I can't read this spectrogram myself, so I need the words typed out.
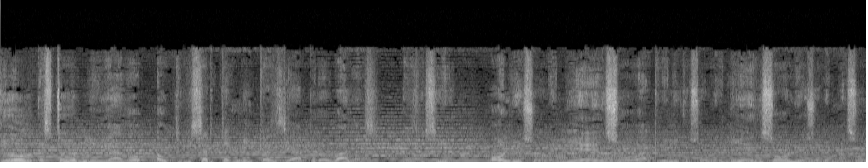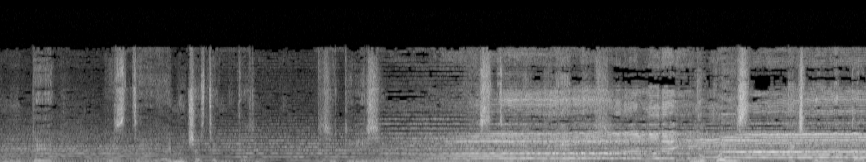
yo estoy obligado a utilizar técnicas ya probadas. Es decir, óleo sobre lienzo, acrílico sobre lienzo, óleo sobre masonite, este, hay muchas técnicas que se utilizan, este, acuarelas. No puedes experimentar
